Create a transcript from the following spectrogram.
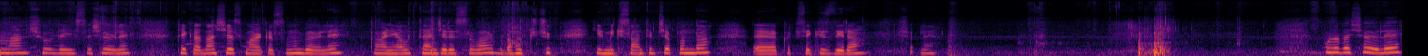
Hemen şurada ise şöyle tekrardan Chefs markasının böyle karnıyarık tenceresi var. Bu daha küçük. 22 santim çapında. Ee, 48 lira. Şöyle. Burada da şöyle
